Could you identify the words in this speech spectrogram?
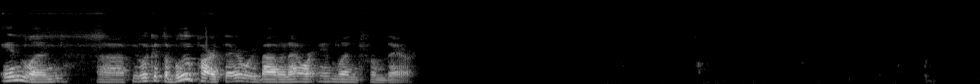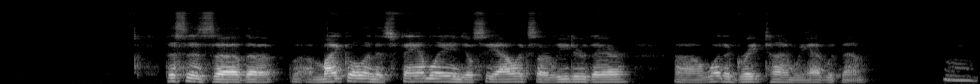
inland. Uh, if you look at the blue part there, we're about an hour inland from there. This is uh, the uh, Michael and his family, and you'll see Alex, our leader, there. Uh, what a great time we had with them. Mm.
